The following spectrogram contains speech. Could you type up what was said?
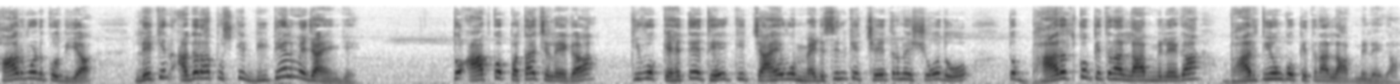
हार्वर्ड को दिया। लेकिन अगर आप उसकी डिटेल में जाएँगे तो आपको पता चलेगा कि वो कहते थे कि चाहे वो मेडिसिन के क्षेत्र में शोध हो तो भारत को कितना लाभ मिलेगा, भारतीयों को कितना लाभ मिलेगा।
